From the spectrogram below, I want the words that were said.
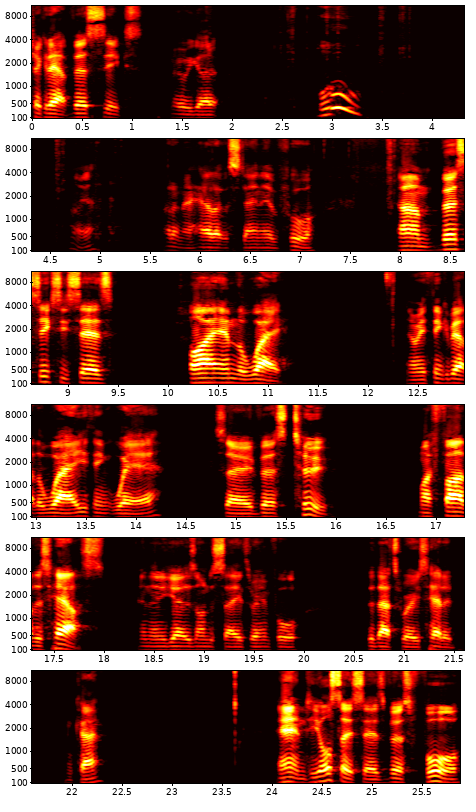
Check it out, verse 6. Where we got it? Woo! I don't know how that was staying there before. Um, verse 6, he says, I am the way. Now, when you think about the way, you think where. So, verse 2, my father's house. And then he goes on to say, 3 and 4, that that's where he's headed. Okay? And he also says, verse 4,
